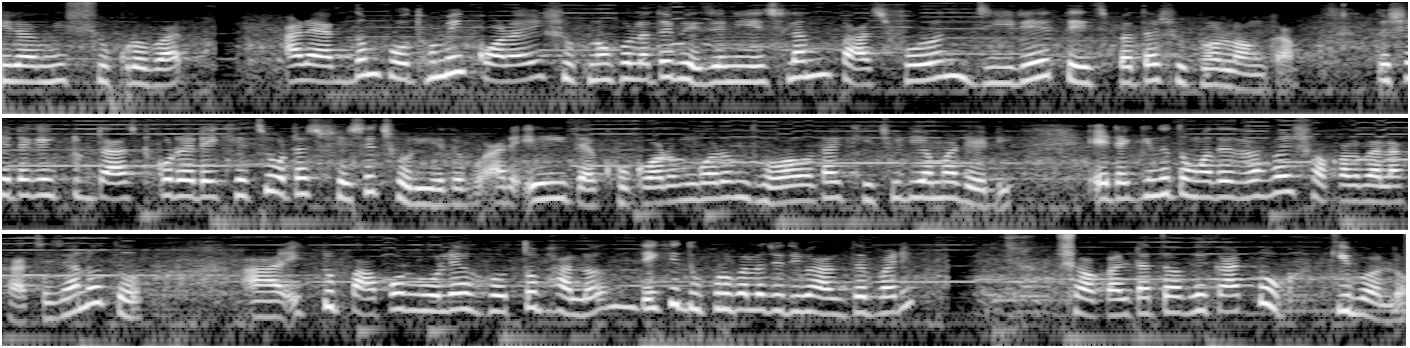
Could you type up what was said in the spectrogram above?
নিরামিষ শুক্রবার আর একদম প্রথমেই কড়াই শুকনো খোলাতে ভেজে নিয়েছিলাম পাঁচফোড়ন, জিরে, তেজপাতা, শুকনো লঙ্কা। তো সেটাকে একটু ডাস্ট করে রেখেছি, ওটা শেষে ছড়িয়ে দেবো। আর এই দেখো, গরম গরম ধোয়া ওঠা খিচুড়ি আমার রেডি এটা কিন্তু তোমাদের দাদাভাই সকালবেলা খাচ্ছে, জানো তো? আর একটু পাঁপড় হলে হতো ভালো। দেখি দুপুরবেলা যদি ভাজতে পারি। সকালটা তো আগে কাটুক, কি বলো?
